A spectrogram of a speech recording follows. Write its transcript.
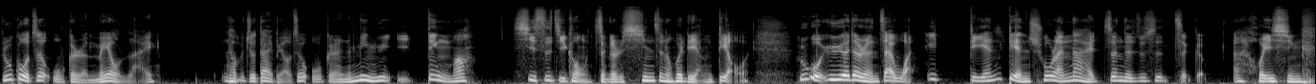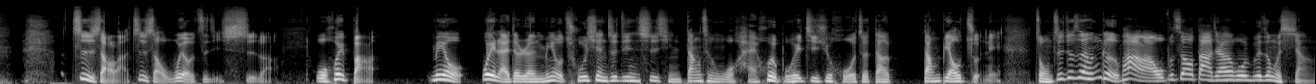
如果这五个人没有来，那不就代表这五个人的命运已定吗？细思极恐，整个人心真的会凉掉哎！如果预约的人再晚一点点出来，那还真的就是整个哎灰心。至少啦，至少我有自己试啦，我会把没有未来的人没有出现这件事情当成我还会不会继续活着当当标准哎。总之就是很可怕啦！我不知道大家会不会这么想，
